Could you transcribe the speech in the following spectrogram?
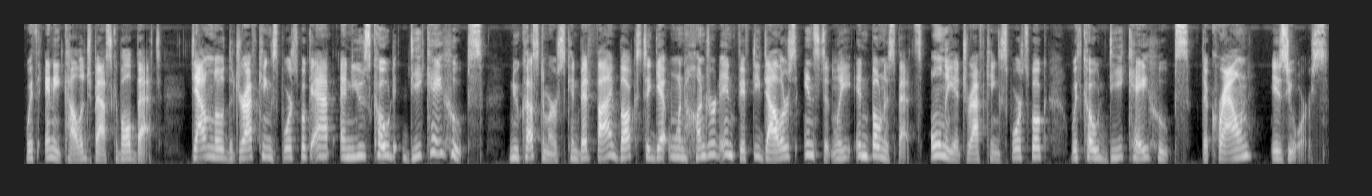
with any college basketball bet. Download the DraftKings Sportsbook app and use code DKHOOPS. New customers can bet 5 bucks to get $150 instantly in bonus bets only at DraftKings Sportsbook with code DKHOOPS. The crown is yours.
